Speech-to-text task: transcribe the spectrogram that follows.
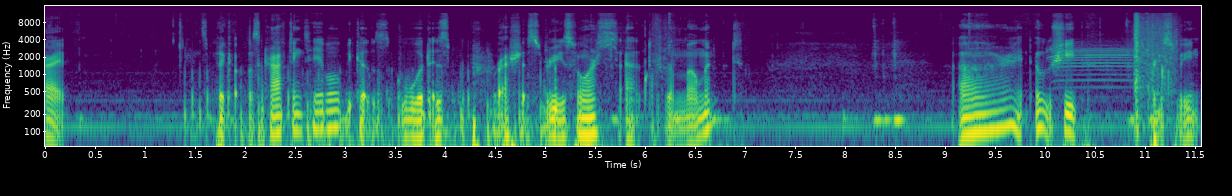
Alright. Let's pick up this crafting table because wood is a precious resource at the moment. Alright. Oh, sheep. That's pretty sweet.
